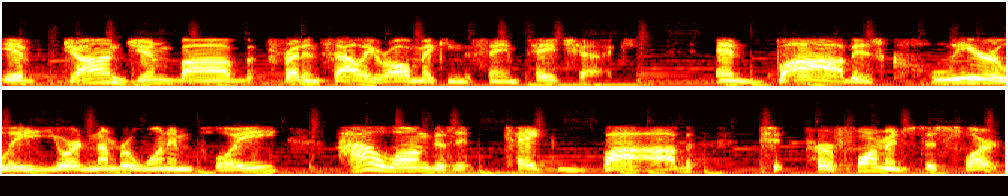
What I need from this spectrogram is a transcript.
If John, Jim, Bob, Fred, and Sally are all making the same paycheck, and Bob is clearly your number one employee, how long does it take Bob to performance to start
